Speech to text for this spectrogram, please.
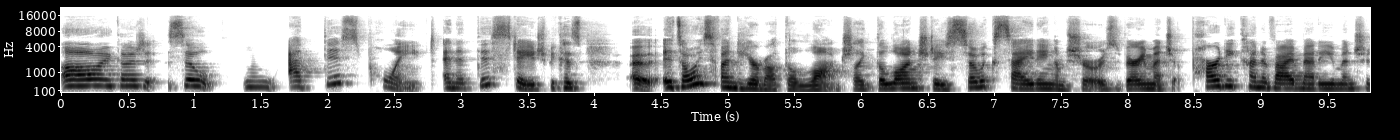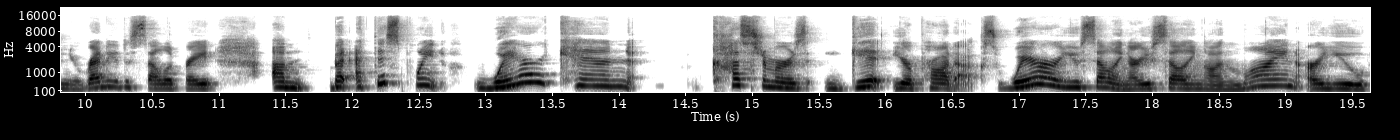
Oh my gosh! So at this point and at this stage because uh, it's always fun to hear about the launch like the launch day is so exciting i'm sure it was very much a party kind of vibe maddie you mentioned you're ready to celebrate um, but at this point where can customers get your products? Where are you selling? Are you selling online? Are you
